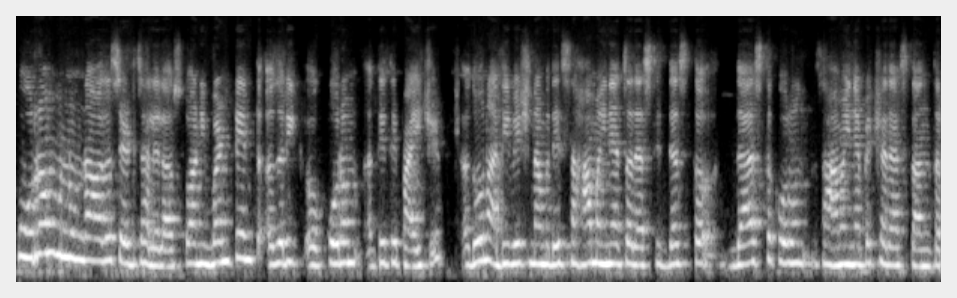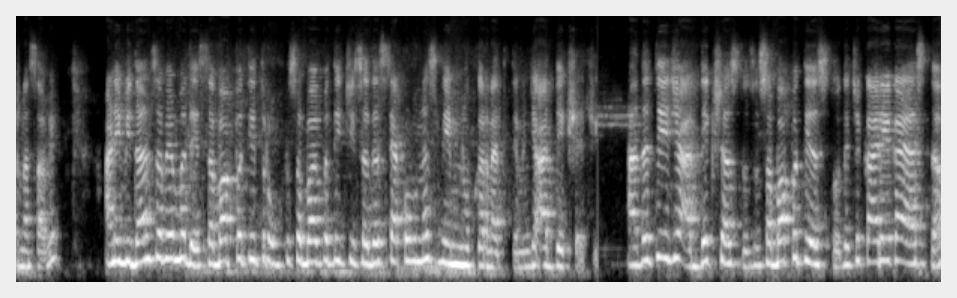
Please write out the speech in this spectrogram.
कोरम म्हणून नावाचा सेट झालेला असतो. आणि वन टेन्थ जरी कोरम तिथे पाहिजे दोन अधिवेशनामध्ये सहा महिन्याचा जास्तीत जास्त जास्त करून सहा महिन्यापेक्षा जास्त अंतर नसावे. आणि विधानसभेमध्ये सभापती तर उपसभापतीची सदस्याकडूनच नेमणूक करण्यात येते म्हणजे अध्यक्षाची. आता ते जे अध्यक्ष असतो जो सभापती असतो त्याचे कार्य काय असतं?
